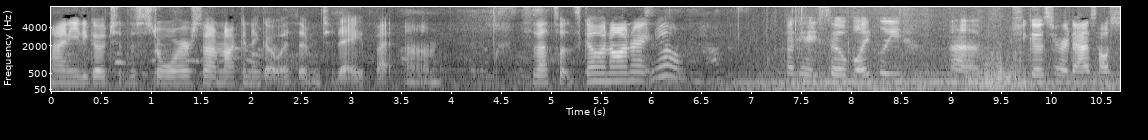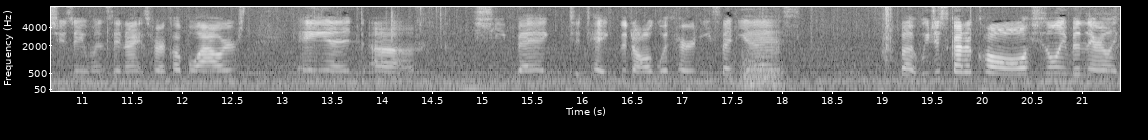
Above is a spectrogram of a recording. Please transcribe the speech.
I need to go to the store, so I'm not going to go with them today. But um, so that's what's going on right now. Okay, so Blakely, um, she goes to her dad's house Tuesday and Wednesday nights for a couple hours, and um, she begged to take the dog with her, and he said yes. But we just got a call. She's only been there like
